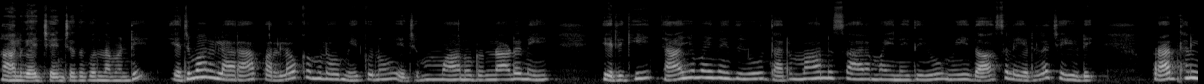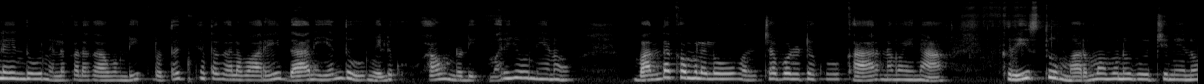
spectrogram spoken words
నాలుగు అధ్యాయం చదువుకుందామండి. యజమానులారా పరలోకములో మీకును యజమానుడున్నాడని ఎరిగి న్యాయమైనదియు ధర్మానుసారమైనదియు మీ దాసుల ఎడల చేయుడి. ప్రార్థనలేందు నిలకడగా ఉండి కృతజ్ఞత గలవారే దాని ఎందు మెలకుగా ఉండుడి. మరియు నేను బంధకములలో ఉంచబడుటకు కారణమైన క్రీస్తు మర్మమును గూర్చి నేను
